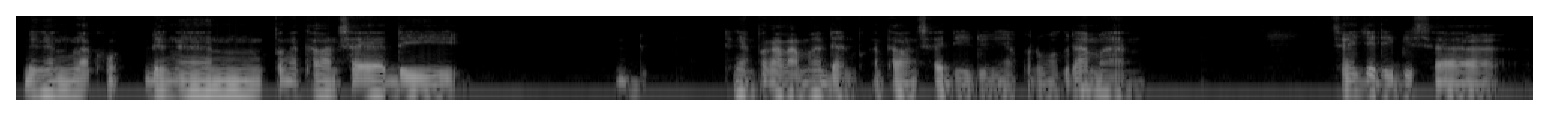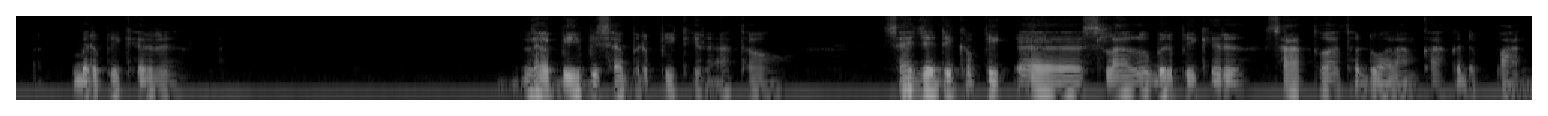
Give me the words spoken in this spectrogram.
dengan melaku dengan pengetahuan saya di dengan pengalaman dan pengetahuan saya di dunia pemrograman, saya jadi bisa berpikir lebih bisa berpikir atau saya jadi kepik eee, selalu berpikir 1 atau 2 langkah ke depan.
